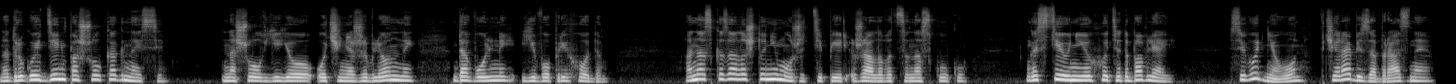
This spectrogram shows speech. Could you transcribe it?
На другой день пошел к Агнесе. Нашел ее очень оживленной, довольной его приходом. Она сказала, что не может теперь жаловаться на скуку. Гостей у нее хоть и добавляй. Сегодня он, вчера безобразная.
